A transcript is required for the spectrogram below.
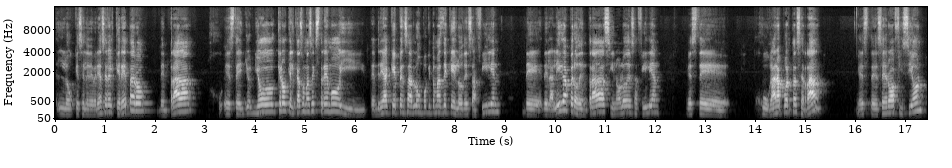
lo que se le debería hacer al Querétaro de entrada. Este, yo, yo creo que el caso más extremo y tendría que pensarlo un poquito más de que lo desafilien de, de la liga, pero de entrada, si no lo desafilian, este, jugar a puerta cerrada, este, cero afición,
